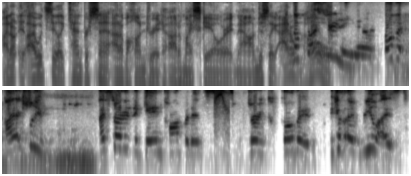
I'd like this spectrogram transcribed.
I don't. I would say like 10 percent out of 100 out of my scale right now. I'm just like I don't know. frustrating, man. COVID. I actually, I started to gain confidence during COVID because I realized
